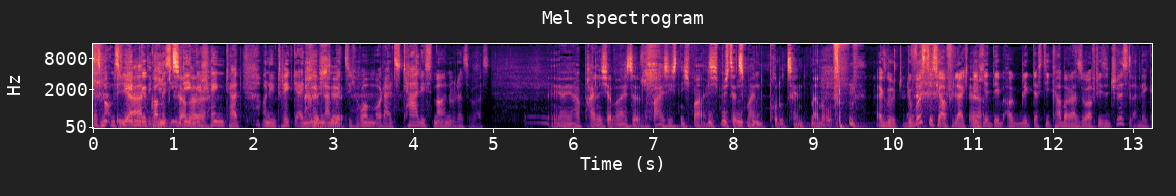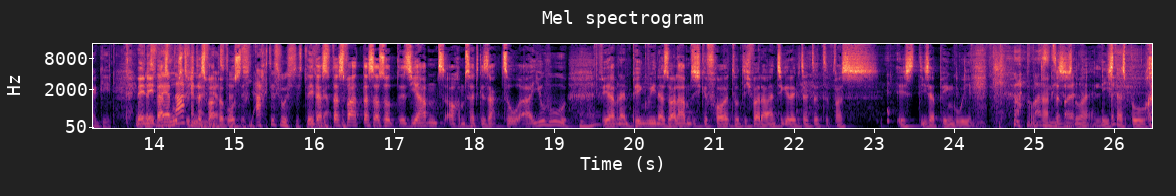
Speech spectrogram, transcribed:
das mal ums Leben gekommen ist, ihm den geschenkt hat. Und den trägt er ein Leben lang mit sich rum oder als Talisman oder sowas. Ja, ja, peinlicherweise weiß ich es nicht mal. Ich müsste jetzt meinen Produzenten anrufen. Ja gut, du wusstest ja auch vielleicht nicht Ja. in dem Augenblick, dass die Kamera so auf diesen Schlüsselanleger geht. Nee, nee, war das ja wusste ich, das war bewusst. das- Ach, das wusstest du. Nee, das, sogar. das war, das also, Sie haben es auch im Set gesagt, so, ah, juhu, wir haben einen Pinguin, also alle haben sich gefreut und ich war der Einzige, der gesagt hat, was ist dieser Pinguin? Und dann hieß es nur, lies das Buch.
